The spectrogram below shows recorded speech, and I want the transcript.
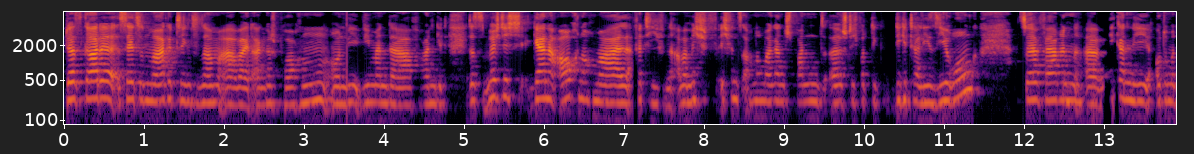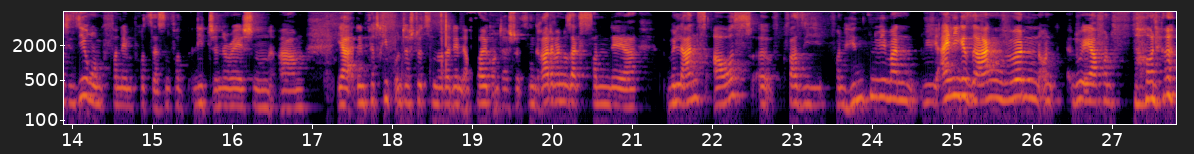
Du hast gerade Sales und Marketing Zusammenarbeit angesprochen und wie, wie man da vorangeht. Das möchte ich gerne auch nochmal vertiefen. Aber mich, ich finde es auch nochmal ganz spannend, äh, Stichwort Digitalisierung, zu erfahren, mhm. äh, wie kann die Automatisierung von den Prozessen von Lead Generation ähm, ja, den Vertrieb unterstützen oder den Erfolg unterstützen. Gerade wenn du sagst, von der Bilanz aus, äh, quasi von hinten, wie man, wie einige sagen würden, und du eher von vorne,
